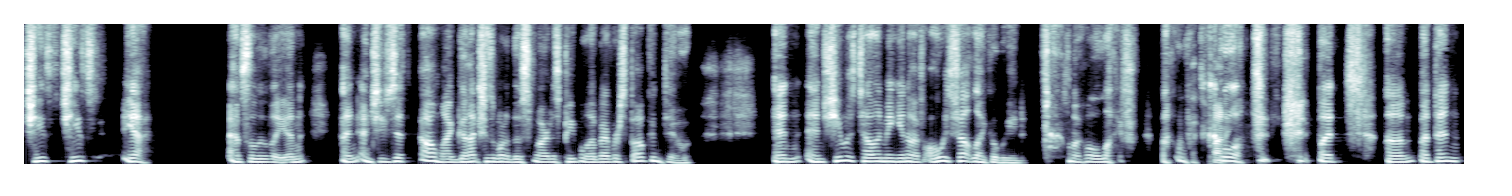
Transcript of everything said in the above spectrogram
She's, she's, yeah, absolutely. And, and, and she's just, oh my God, she's one of the smartest people I've ever spoken to. And, and she was telling me, you know, I've always felt like a weed my whole life. cool. but, um, but then,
